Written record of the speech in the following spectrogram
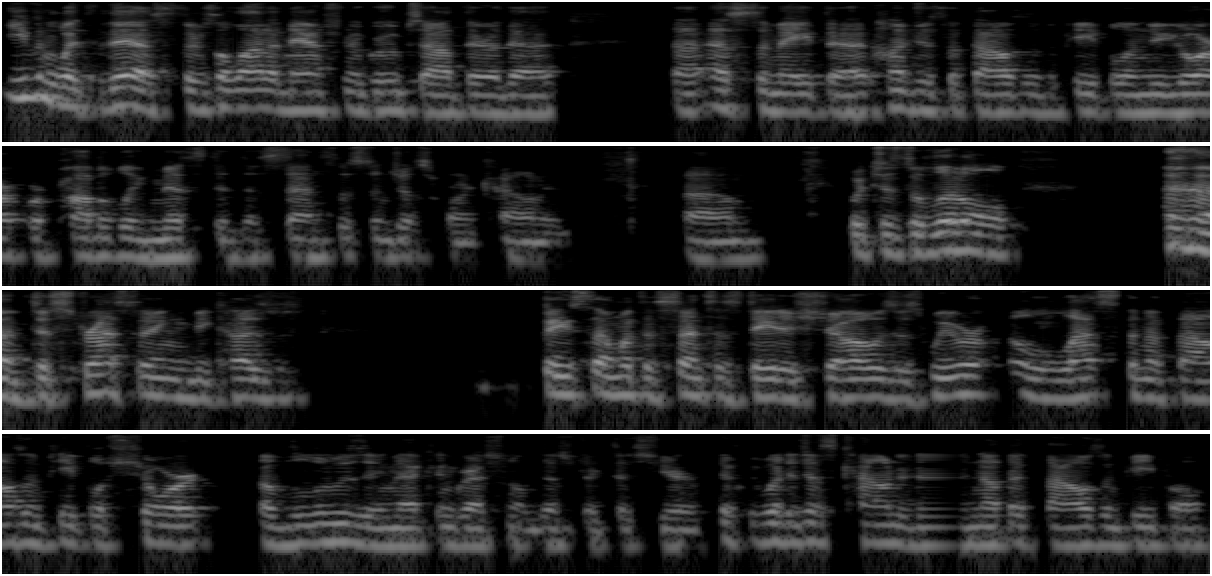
even with this, there's a lot of national groups out there that uh, estimate that hundreds of thousands of people in New York were probably missed in the census and just weren't counted, um, which is a little distressing because based on what the census data shows, is we were less than a thousand people short of losing that congressional district this year. If we would have just counted another thousand people,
